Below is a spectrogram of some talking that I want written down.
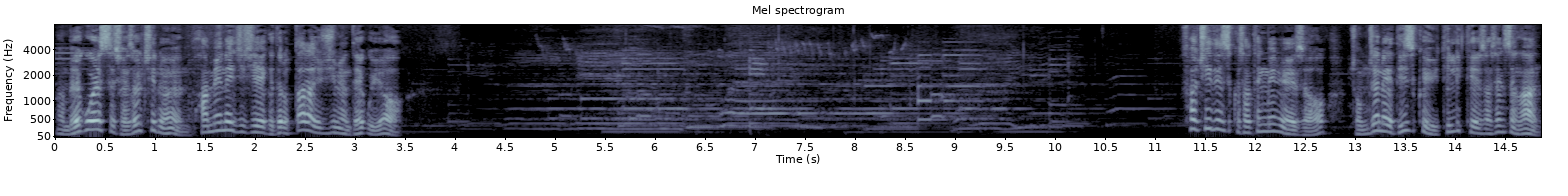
어, 맥OS 재설치는 화면의 지시에 그대로 따라주시면 되고요. 설치 디스크 선택 메뉴에서 좀 전에 디스크 유틸리티에서 생성한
